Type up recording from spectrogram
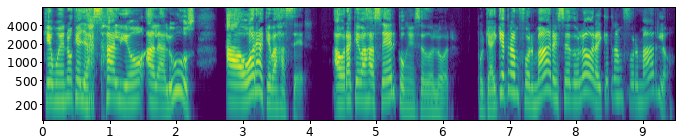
qué bueno que ya salió a la luz. Ahora, ¿qué vas a hacer? Ahora, ¿qué vas a hacer con ese dolor? Porque hay que transformar ese dolor, hay que transformarlo.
